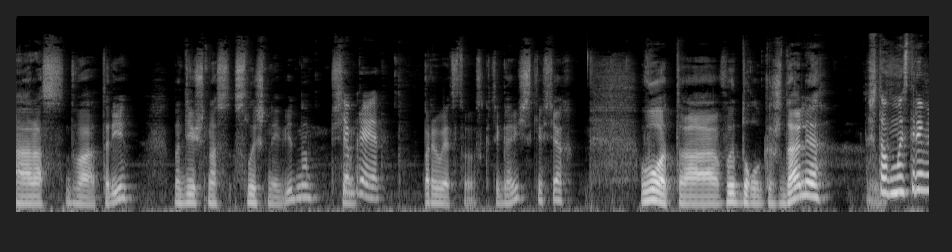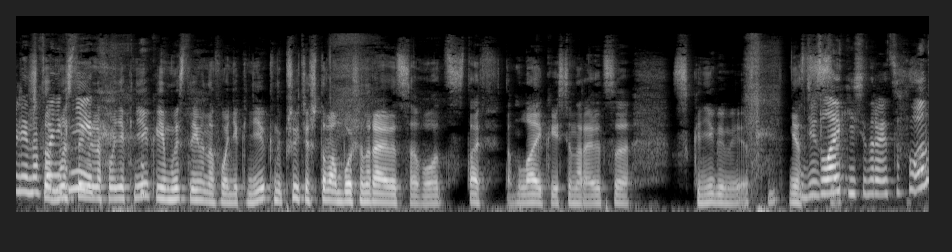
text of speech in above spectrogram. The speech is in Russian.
А, Раз, два, три. Надеюсь, нас слышно и видно. Всем привет. Приветствую вас категорически всех. Вот, а, вы долго ждали. Чтобы мы стримили на Чтобы фоне мы стримили книг. на фоне книг, и мы стримим на фоне книг. Напишите, что вам больше нравится. Вот, ставь там лайк, если нравится с книгами. Нет, с- Дизлайк, если нравится фон.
